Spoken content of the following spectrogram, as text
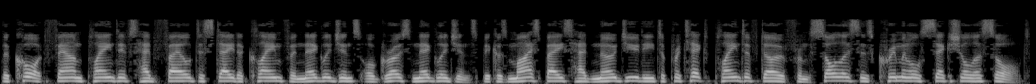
the court found plaintiffs had failed to state a claim for negligence or gross negligence because MySpace had no duty to protect plaintiff Doe from Solis's criminal sexual assault.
